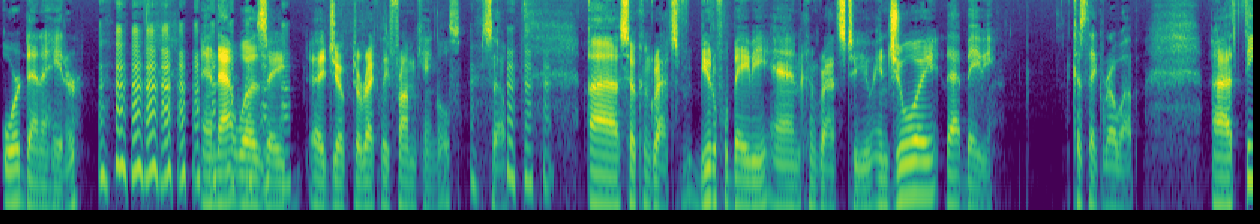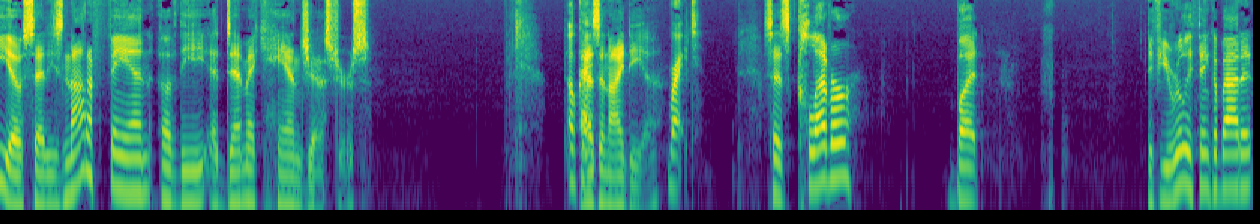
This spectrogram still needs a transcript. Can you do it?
or Denahater. and that was a, a joke directly from Kingles. So, uh, so congrats. Beautiful baby, and congrats to you. Enjoy that baby because they grow up. Uh, Theo said he's not a fan of the Ademic hand gestures Okay. as an idea. right. Says clever, but if you really think about it,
